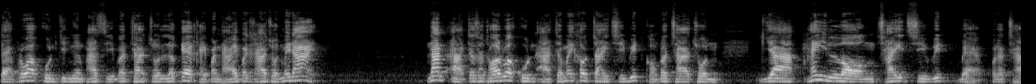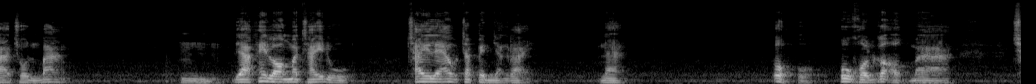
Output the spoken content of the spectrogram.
แต่เพราะว่าคุณกินเงินภาษีประชาชน แล้วแก้ไขปัญหาประชาชนไม่ได้ นั่นอาจจะสะท้อนว่าคุณอาจจะไม่เข้าใจชีวิตของประชาชน อยากให้ลองใช้ชีวิตแบบประชาชนบ้างอยากให้ลองมาใช้ดู ใช้แล้วจะเป็นอย่างไรนะ อ้โหผู้คนก็ออกมา แช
